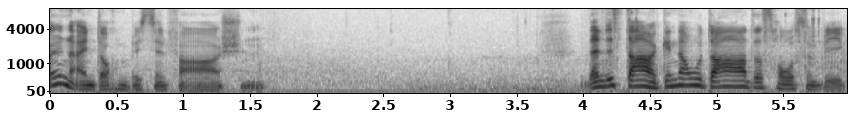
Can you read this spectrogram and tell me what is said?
Wollen einen doch ein bisschen verarschen. Dann ist da, genau da, das Haus im Weg.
